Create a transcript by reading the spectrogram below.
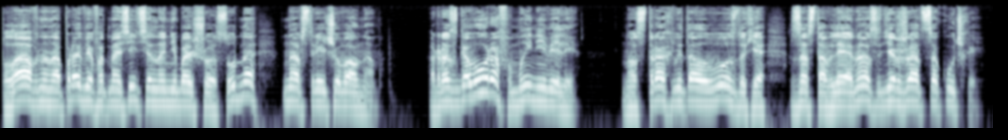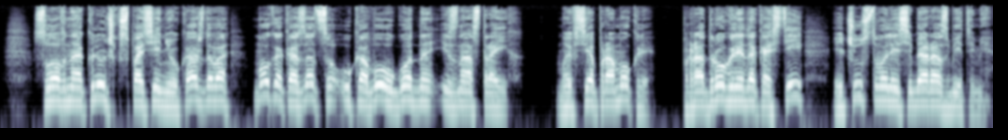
плавно направив относительно небольшое судно навстречу волнам. Разговоров мы не вели — но страх витал в воздухе, заставляя нас держаться кучкой. Словно ключ к спасению каждого мог оказаться у кого угодно из нас троих. Мы все промокли, продрогли до костей и чувствовали себя разбитыми.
